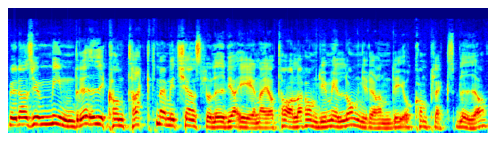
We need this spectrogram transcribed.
Medan ju mindre i kontakt med mitt känsloliv jag är när jag talar om det, ju mer långrandig och komplex blir jag.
